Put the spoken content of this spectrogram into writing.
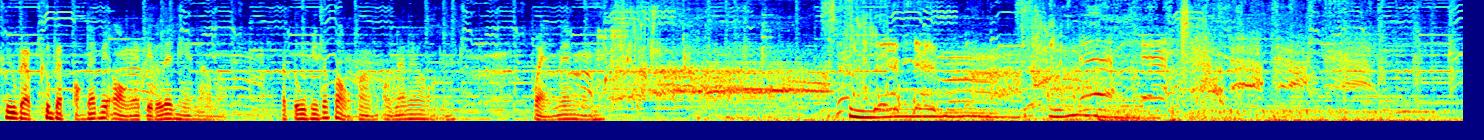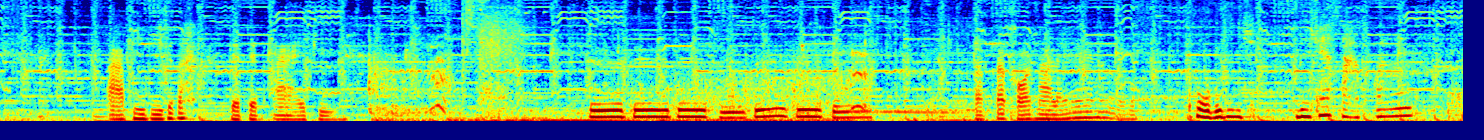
คือแบบคือแบบออกได้ไม่ออกไงติดเล่นไงเราอะประตูมีทั้งสองฝั่งออกได้ไม่ออกนะแหวนแม่งเลยอาร์พีดีใช่ปะเปลี่ยนเป็น RIP ดูดูดูดูดูดู ดูตัดตะคอนมาแล้วโอ้โหมีมีแค่สามอันโอ้โห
